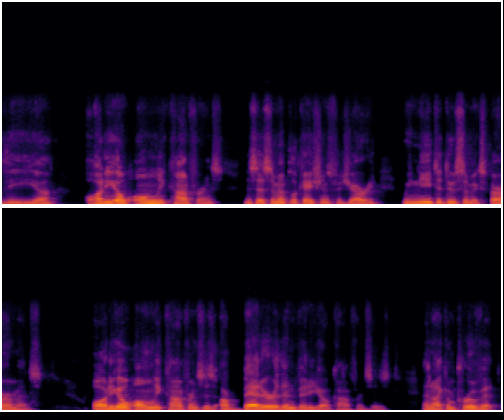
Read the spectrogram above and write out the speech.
the uh, audio only conference. This has some implications for Jerry. We need to do some experiments. Audio only conferences are better than video conferences, and I can prove it.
